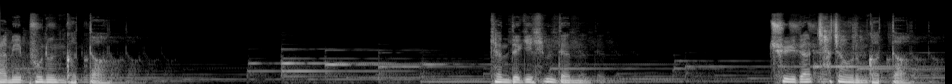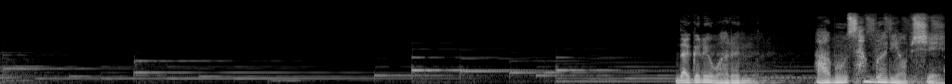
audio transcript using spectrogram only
바람이 부는 것도 견디기 힘든 추위가 찾아오는 것도 나그네와는 아무 상관이 없이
